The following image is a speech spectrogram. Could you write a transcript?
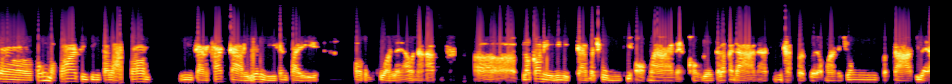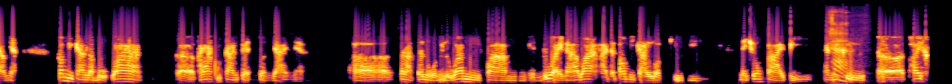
เอ่อต้องบอกว่าจริง ๆ ตลาดก็มีการคาดการณ์เรื่องนี้กันไปพอสมควรแล้วนะครับเอ่อแล้วก็ใน minute การประชุมที่ออกมาเนี่ยของเดือนกรกฎานะที่มีการเปิดเผยออกมาในช่วงสัปดาห์ที่แล้วเนี่ย ก็มีการระบุว่าคณะกรรมการเฟดส่วนใหญ่เนี่ยสนับสนุนหรือว่ามีความเห็นด้วยนะ ว่าอาจจะต้องมีการลด QE ในช่วงปลายปี อันนี้ค่ะคือเอ่อถ้อยค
